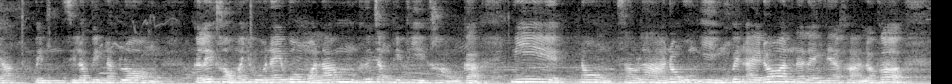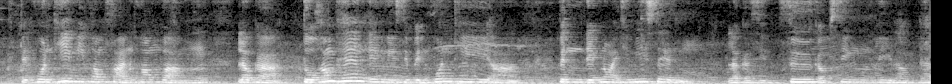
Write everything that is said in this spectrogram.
อยากเป็นศิลปินนักร้อง ก็เลยเข้ามาอยู่ในวงหมอลำคือจังพีพีเขากับมีน้องสาวหลาน้องอุงอิงเป็นไอดอลอะไรอย่างเงี้ยค่ะ แล้วก็ เป็นคนที่มีความฝันความหวัง แล้วก็ตัวคำแพงเองนี่สิเป็นคนที่อ่าเป็นเด็กหน่อยที่มีเซนแล้วก็สิซื้อกับสิ่งลี้ลับได้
